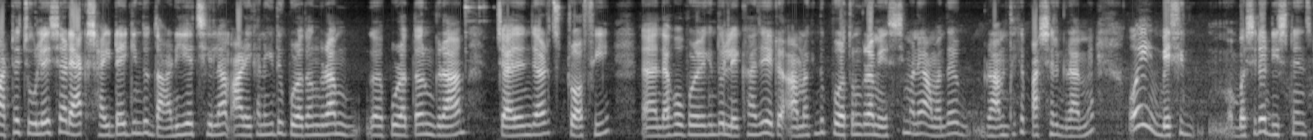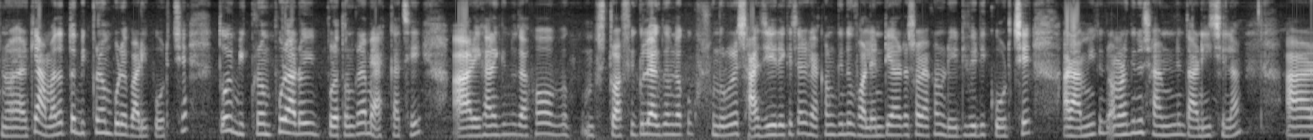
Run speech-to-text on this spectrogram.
মাঠে চলে এসে আর এক সাইডটায় কিন্তু দাঁড়িয়েছিলাম, আর এখানে কিন্তু পুরাতন গ্রাম পুরাতন গ্রাম চ্যালেঞ্জার্স ট্রফি দেখো উপরে কিন্তু লেখা আছে, এটা আমরা কিন্তু পুরাতন গ্রামে এসেছি মানে আমাদের গ্রাম থেকে পাশের গ্রামে। ওই বেশি, বেশিটা ডিস্টেন্স নয় আর কি, আমাদের তো বিক্রমপুরে বাড়ি পড়ছে, তো ওই বিক্রমপুর আর ওই পুরাতন গ্রাম এক কাছেই। আর এখানে কিন্তু দেখো ট্রফিগুলো একদম দেখো খুব সুন্দর করে সাজিয়ে রেখেছে, আর এখন কিন্তু ভলেন্টিয়াররা সব এখন রেডি ফেডি করছে। আর আমি কিন্তু, আমরা কিন্তু সামনে দাঁড়িয়েছিলাম আর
